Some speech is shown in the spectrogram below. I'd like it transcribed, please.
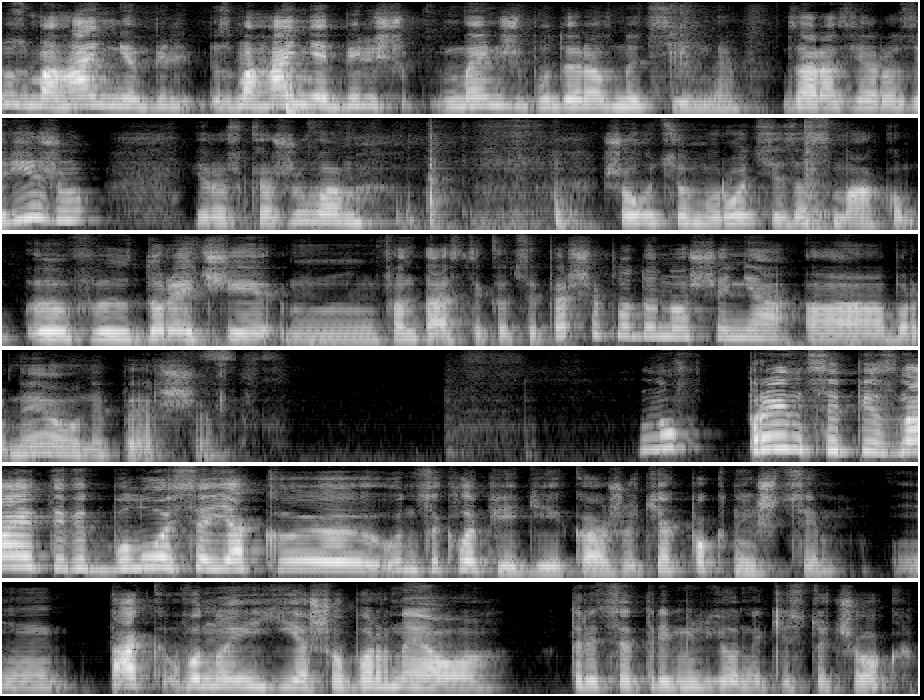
Ну, змагання, біль- змагання більш-менш буде равноцінне. Зараз я розріжу і розкажу вам, що у цьому році за смаком. Е, До речі, фантастика це перше плодоношення, а Борнео не перше. Ну, в принципі, знаєте, відбулося, як е, у енциклопедії кажуть, як по книжці. Так воно і є, що Борнео 33 мільйони кісточок,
